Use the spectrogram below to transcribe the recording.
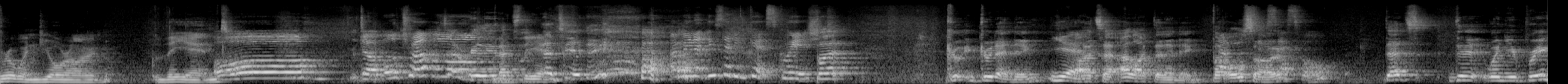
ruined your own. The end. oh, double trouble. Really? That's the end. That's the ending. I mean, at least they didn't get squished. But good, good ending. Yeah. I would say I like that ending. But That also, successful. that's the when you bring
